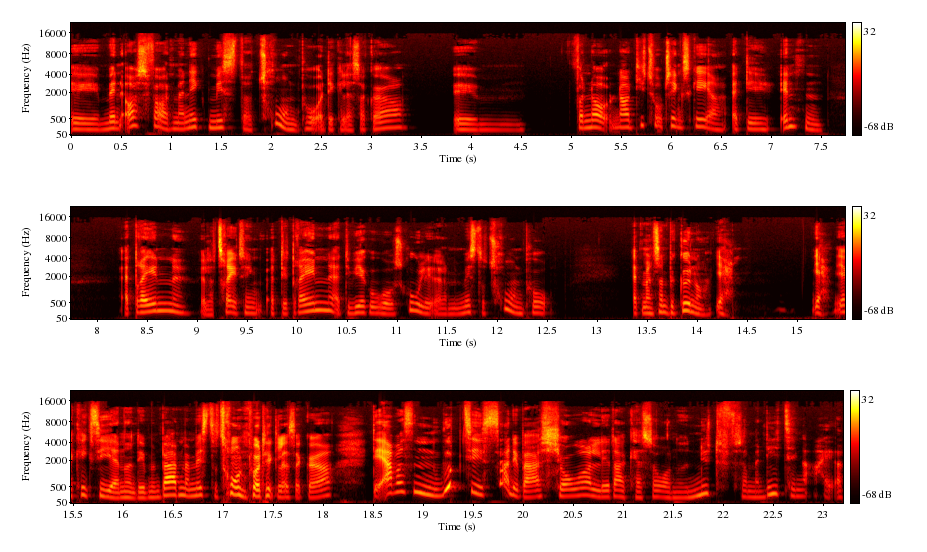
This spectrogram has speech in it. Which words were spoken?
Øh, men også for, at man ikke mister troen på, at det kan lade sig gøre, Øh, for når, når de to ting sker, at det enten er drænende, eller tre ting, at det er drænende, at det virker uoverskueligt, eller man mister troen på, at man så begynder, ja, ja, jeg kan ikke sige andet end det, men bare at man mister troen på, at det kan lade sig gøre. Det er bare sådan, whoopty, så er det bare sjovere og lettere at kaste over noget nyt, så man lige tænker, ej, og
